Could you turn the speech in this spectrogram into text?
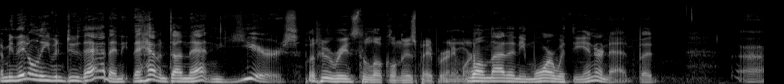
I mean, they don't even do that, and they haven't done that in years. But who reads the local newspaper anymore? Well, not anymore with the internet, but uh,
